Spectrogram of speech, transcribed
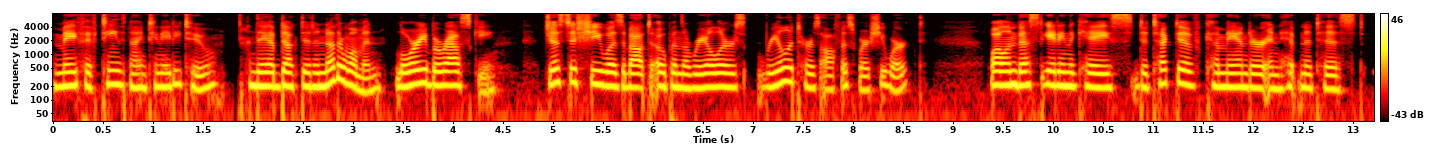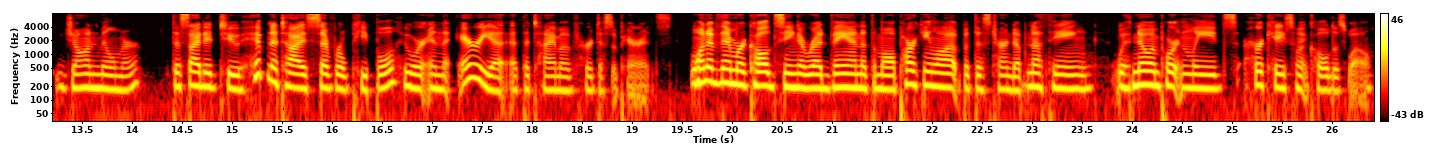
May 15, 1982, they abducted another woman, Lori Borowski, just as she was about to open the realtor's, realtor's office where she worked. While investigating the case, Detective Commander and hypnotist John Milner decided to hypnotize several people who were in the area at the time of her disappearance. One of them recalled seeing a red van at the mall parking lot, but this turned up nothing. With no important leads, her case went cold as well.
